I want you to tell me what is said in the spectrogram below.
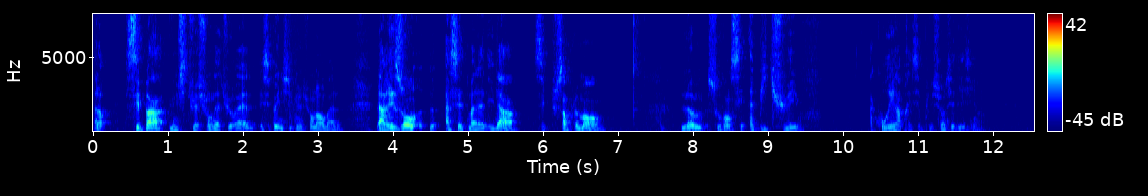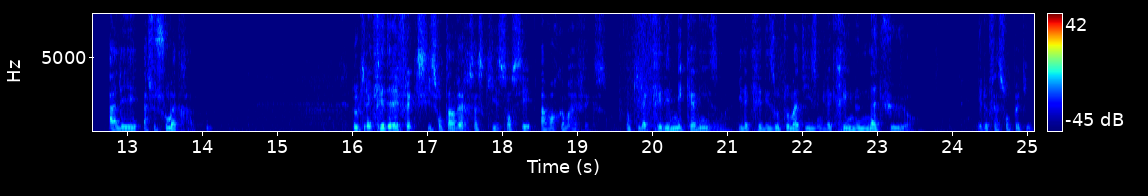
Alors, c'est pas une situation naturelle et c'est pas une situation normale. La raison à cette maladie-là, hein, c'est que tout simplement, l'homme souvent s'est habitué à courir après ses pulsions et ses désirs, à, se soumettre à eux. Donc il a créé des réflexes qui sont inverses à ce qui est censé avoir comme réflexe. Donc il a créé des mécanismes, il a créé des automatismes, il a créé une nature. Et de façon petite,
